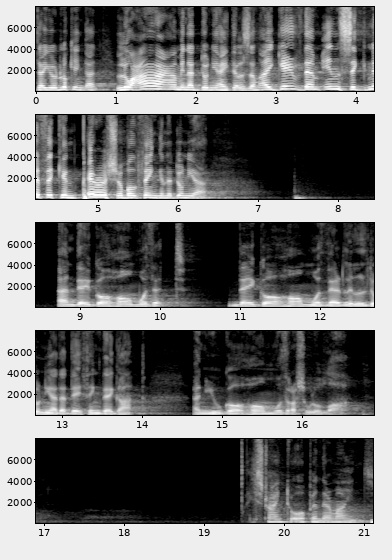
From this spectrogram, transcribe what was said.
That you're looking at. Lu'a'a min dunya he tells them, I gave them insignificant, perishable thing in the dunya. And they go home with it. They go home with their little dunya that they think they got. And you go home with Rasulullah. He's trying to open their minds.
